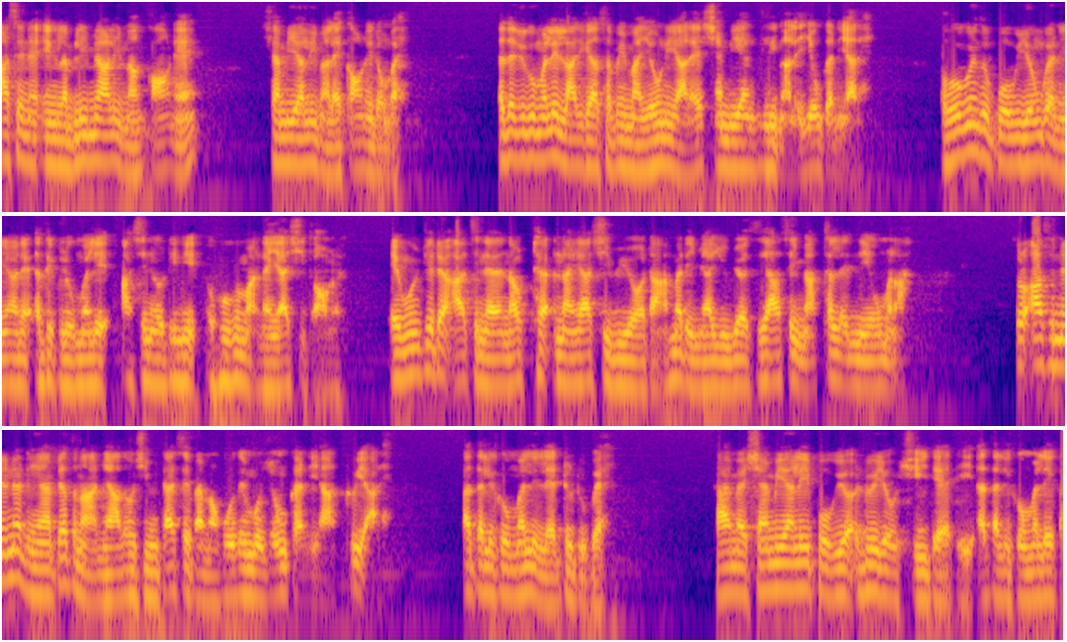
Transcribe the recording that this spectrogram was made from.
အာဆင်နယ်အင်္ဂလန်ပလီးများလီမှာကောင်းတယ် ချန်ပီယံလိမှာလည်းကောင်းနေတော့မယ်အက်တလီကိုမလစ်လာဂျီကာစပိန်မှာရုံးနေရတယ်ချန်ပီယံလိမှာလည်းရုံးကန်နေရတယ်အခုကွင်းဆိုပို့ပြီးရုံးကန်နေရတဲ့အက်တလီကိုမလစ်အာဆင်နယ်ဒီနေ့အခုကွင်းမှာအနိုင်ရရှိသွားမယ်အိမ်ဝင်ဖြစ်တဲ့အာဆင်နယ်နောက်ထပ်အနိုင်ရရှိပြီးတော့ဒါအမှတ်တွေများယူပြီးဇာတ်စိတ်မှာထက်လက်နေအောင်မလားဆိုတော့အာဆင်နယ်နဲ့ဒန်ရန်ပြဿနာအများဆုံးရှိပြီးတိုက်စစ်ပိုင်းမှာကိုသိမ်းဖို့ရုံးကန်နေရတွေ့ရတယ်အက်တလီကိုမလစ်လည်းတူတူပဲဒါပေမဲ့ချန်ပီယံလိပို့ပြီးတော့အတွေ့အကြုံရှိတဲ့ဒီအက်တလီကိုမလစ်က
